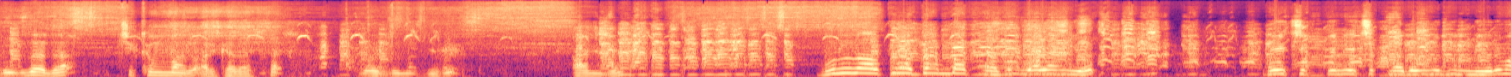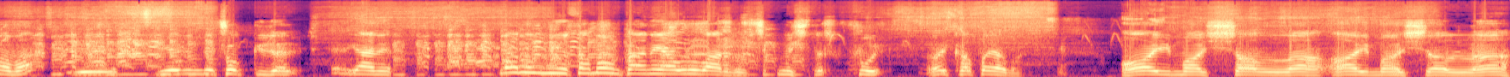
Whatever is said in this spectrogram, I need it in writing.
Burada da çıkım var arkadaşlar. Gördüğünüz gibi. Annem. Bunun altına tam bakmadım. Yalan yok. Ne çıktı ne çıkmadı onu bilmiyorum ama e, diğerinde çok güzel. Yani yanılmıyorsam 10 tane yavru vardır. Çıkmıştır. Full. Ay kafaya bak. Ay maşallah. Ay maşallah.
